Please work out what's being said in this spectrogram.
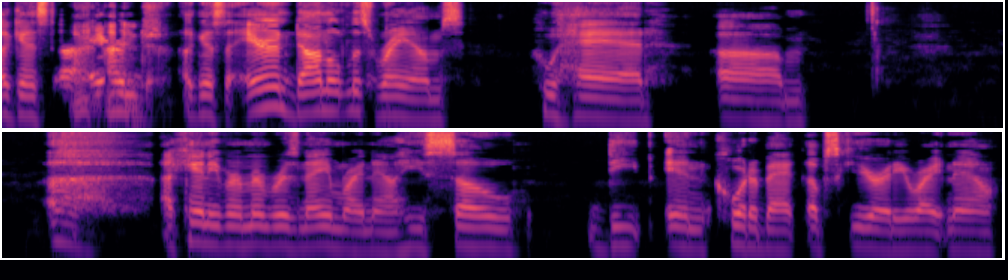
against uh, Aaron, against the Aaron Donaldless Rams, who had um, I can't even remember his name right now. He's so deep in quarterback obscurity right now.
